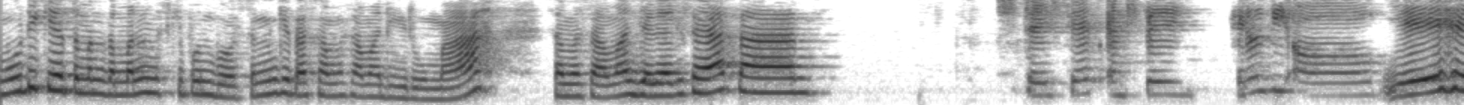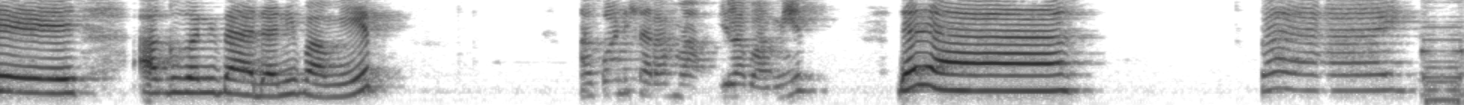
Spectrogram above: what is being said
mudik ya teman-teman meskipun bosen kita sama-sama di rumah, sama-sama jaga kesehatan. Stay safe and stay healthy all. Yeay. Aku Konita Dani pamit. Aku Anissa Rahma Gila pamit. Dadah. Bye.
